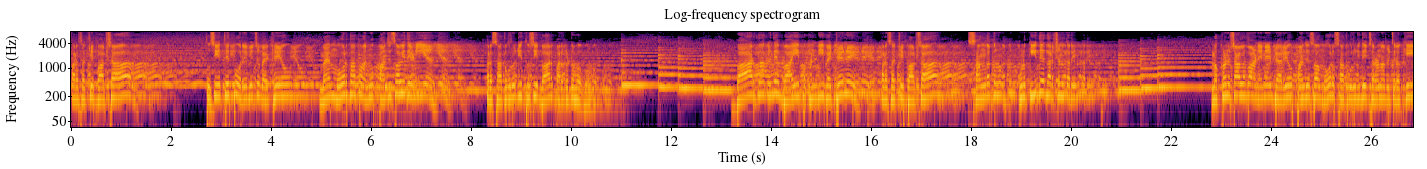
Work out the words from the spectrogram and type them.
ਪਰ ਸੱਚੇ ਪਾਤਸ਼ਾਹ, ਤੁਸੀਂ ਇੱਥੇ ਭੋਰੇ ਵਿੱਚ ਬੈਠੇ ਹੋ। ਮੈਂ ਮੋਹਰ ਤਾਂ ਤੁਹਾਨੂੰ 500 ਹੀ ਦੇਣੀ ਹੈ। ਪਰ ਸਤਿਗੁਰੂ ਜੀ, ਤੁਸੀਂ ਬਾਹਰ ਪ੍ਰਗਟ ਹੋਵੋ। ਬਾਹਰ ਤਾਂ ਕਹਿੰਦੇ 22 ਪਖੰਡੀ ਬੈਠੇ ਨੇ। ਪਰ ਸੱਚੇ ਪਾਤਸ਼ਾਹ, ਸੰਗਤ ਨੂੰ ਹੁਣ ਕਿਹਦੇ ਦਰਸ਼ਨ ਕਰੇ? ਮੱਖਣ ਸ਼ਾਹ ਲੁਬਾਣੇ ਨੇ ਪਿਆਰਿਓ 500 ਮੋਹਰ ਸਤਿਗੁਰੂ ਜੀ ਦੇ ਚਰਨਾਂ ਵਿੱਚ ਰੱਖੀ।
